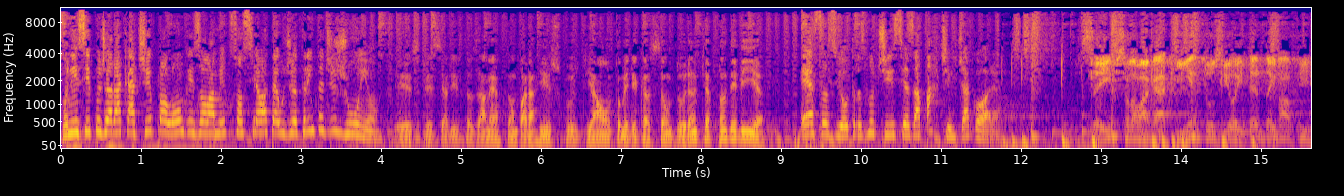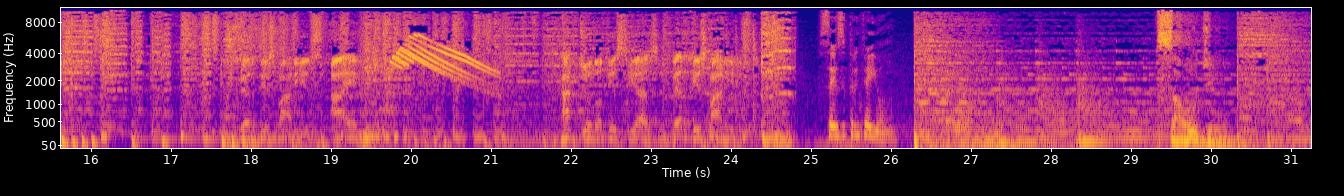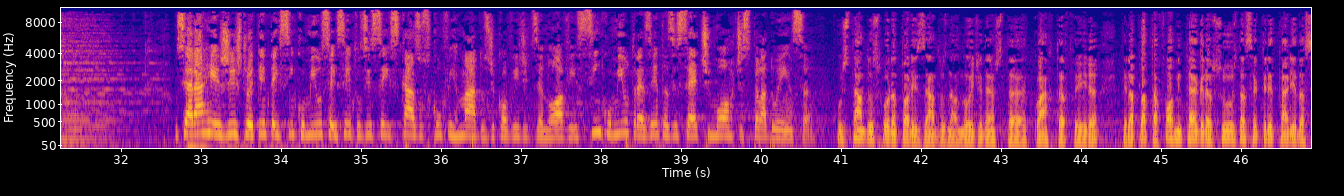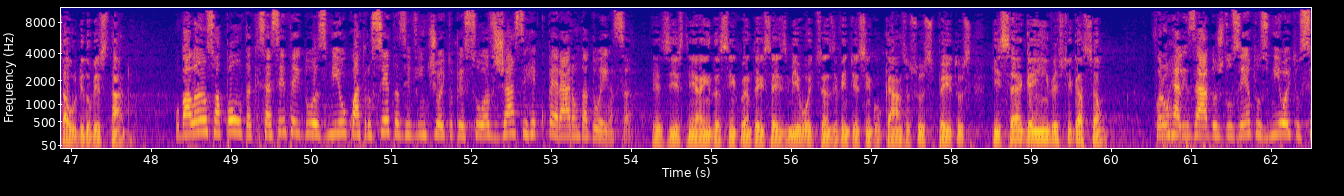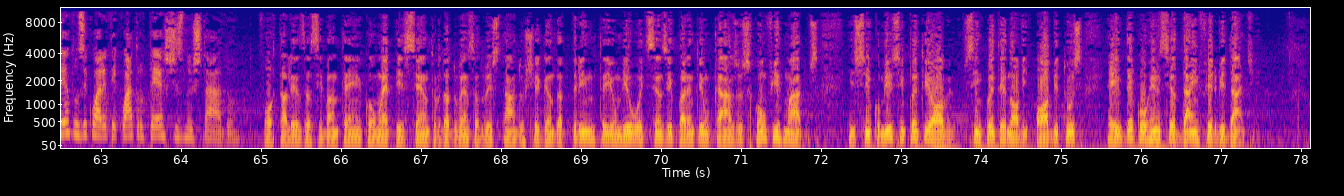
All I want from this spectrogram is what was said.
Município de Aracati prolonga isolamento social até o dia 30 de junho. Especialistas alertam para riscos de automedicação durante a pandemia. Essas e outras notícias a partir de agora. CYH 589. Verdes Mares AM. Rádio Notícias Verdes Mares. 6 e 31 Saúde. O Ceará registra 85.606 casos confirmados de Covid-19 e 5.307 mortes pela doença. Os dados foram atualizados na noite desta quarta-feira pela plataforma Integra SUS da Secretaria da Saúde do Estado. O balanço aponta que 62.428 pessoas já se recuperaram da doença. Existem ainda 56.825 casos suspeitos que seguem em investigação. Foram realizados 200.844 testes no estado. Fortaleza se mantém como epicentro da doença do estado, chegando a 31.841 casos confirmados e 5.059 óbitos em decorrência da enfermidade.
